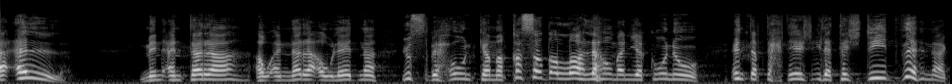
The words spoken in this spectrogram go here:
أقل من أن ترى أو أن نرى أولادنا يصبحون كما قصد الله لهم أن يكونوا. أنت بتحتاج إلى تجديد ذهنك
